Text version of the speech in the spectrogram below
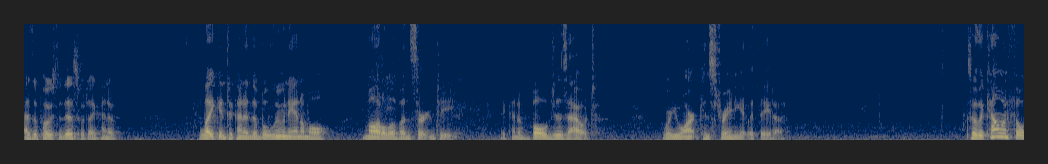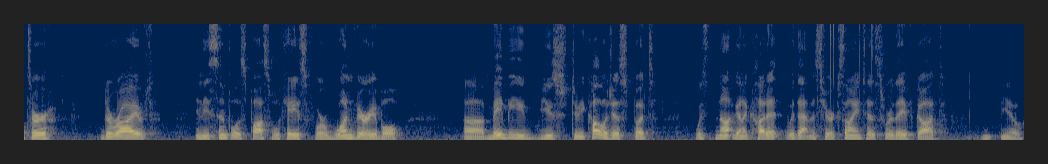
As opposed to this, which I kind of liken to kind of the balloon animal model of uncertainty. It kind of bulges out where you aren't constraining it with data. So the Kalman filter derived in the simplest possible case for one variable uh, may be used to ecologists, but was not going to cut it with atmospheric scientists where they've got you know,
